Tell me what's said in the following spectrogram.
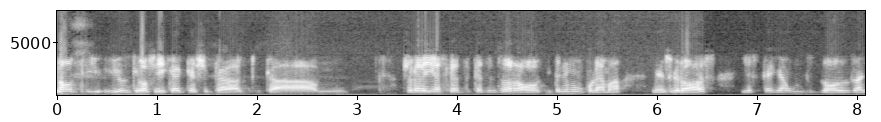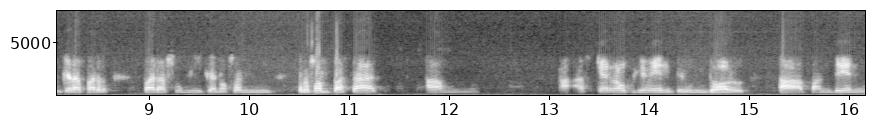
No, jo, jo, o sigui, que, que, que, que um, això que deies, que, que tens tota raó, aquí tenim un problema més gros, i és que hi ha uns dols encara per, per assumir que no s'han passat. Um, Esquerra, òbviament, té un dol uh, pendent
